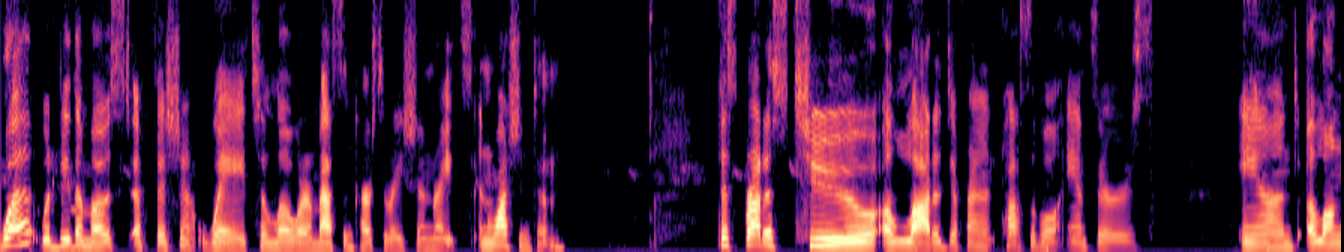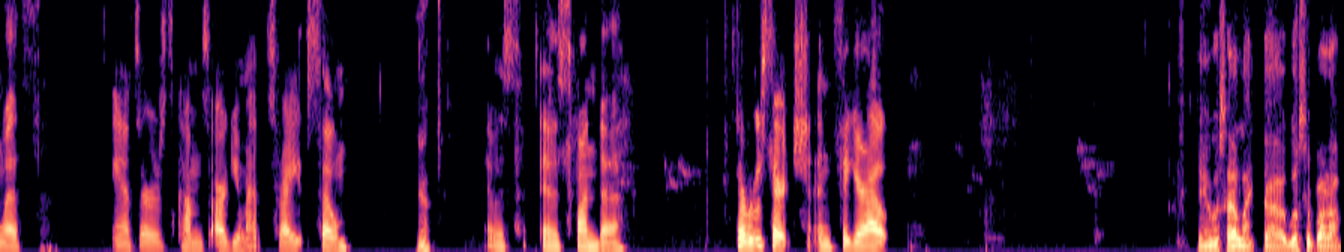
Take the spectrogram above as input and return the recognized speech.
what would be the most efficient way to lower mass incarceration rates in Washington? This brought us to a lot of different possible answers, and along with answers comes arguments, right? So, Yeah. it was it was fun to to research and figure out Yeah, it was had like uh, we also brought up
